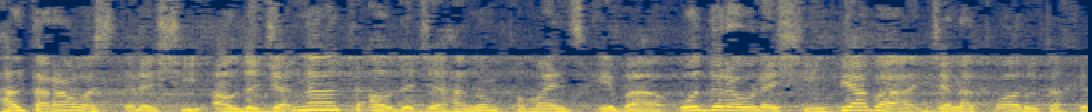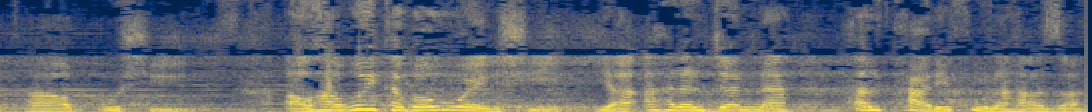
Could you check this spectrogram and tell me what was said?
هلته راوستل شي او د جنت او د جهنم په منځ کې به ودرول شي بیا به جنتوالو ته خطاب وشي او هغوی ته به وویل شي یا اهل الجنه هل تعریفون هذا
